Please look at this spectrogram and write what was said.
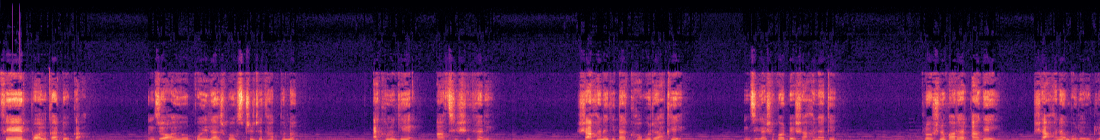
ফের পলকা টোকা। জয়ও কৈলাস বস স্ট্রিটে থাকতো না? এখন কি আছে সেখানে? সাহানা কি তার খবর রাখে? জিজ্ঞাসা করবে শাহানাকে? প্রশ্ন করার আগেই শাহানা বলে উঠল,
